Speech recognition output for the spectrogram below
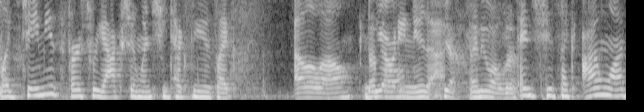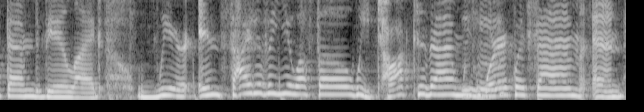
like, Jamie's first reaction when she texted me was like, "LOL." we already all. knew that. Yeah, I knew all this. And she's like, I want them to be like, we're inside of a UFO. We talk to them. We work with them. And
